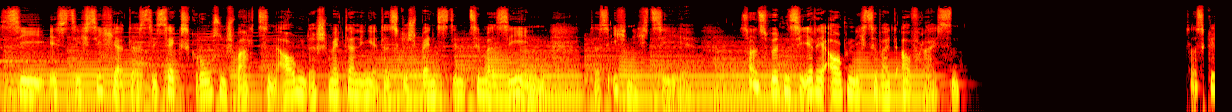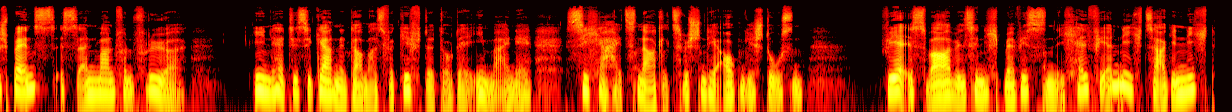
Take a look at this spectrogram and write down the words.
Sie ist sich sicher, dass die sechs großen schwarzen Augen der Schmetterlinge das Gespenst im Zimmer sehen, das ich nicht sehe, sonst würden sie ihre Augen nicht so weit aufreißen. Das Gespenst ist ein Mann von früher. Ihn hätte sie gerne damals vergiftet oder ihm eine Sicherheitsnadel zwischen die Augen gestoßen. Wer es war, will sie nicht mehr wissen. Ich helfe ihr nicht, sage nicht,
